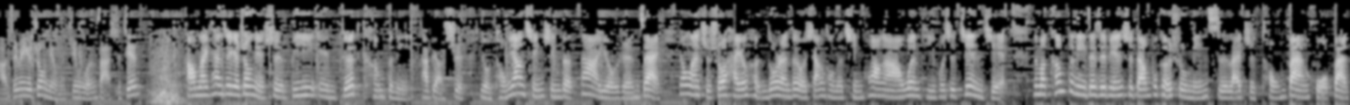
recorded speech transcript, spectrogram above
好，这边一个重点，我们进入文法时间。好，我们来看这个重点是 be in good company，它表示有同样情形的大有人在，用来指说还有很多人都有相同的情况啊、问题或是见解。那么 company 在这边是当不可数名词来指同伴、伙伴，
